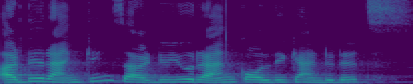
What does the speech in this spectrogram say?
are they rankings or do you rank all the candidates?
